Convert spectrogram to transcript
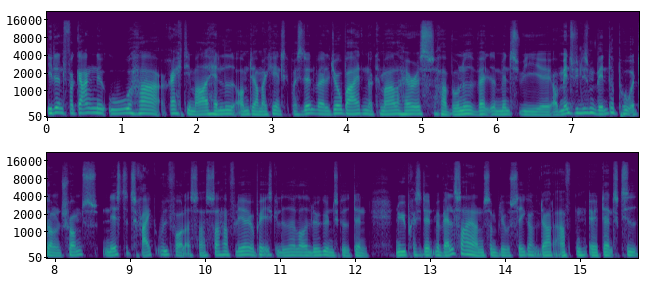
I den forgangne uge har rigtig meget handlet om det amerikanske præsidentvalg. Joe Biden og Kamala Harris har vundet valget, mens vi, øh, og mens vi ligesom venter på, at Donald Trumps næste træk udfolder sig, så har flere europæiske ledere allerede lykkeønsket den nye præsident med valgsejren, som blev sikker lørdag aften øh, dansk tid.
